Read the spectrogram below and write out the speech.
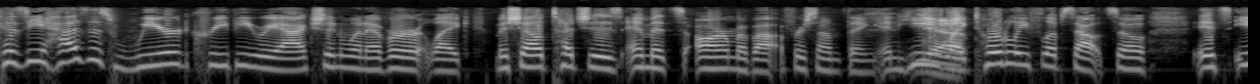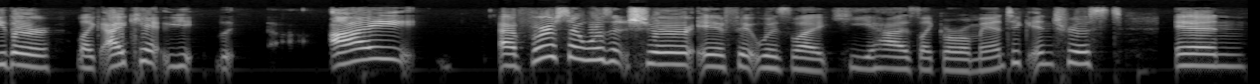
because he has this weird, creepy reaction whenever like Michelle touches Emmett's arm about for something, and he Yeah. like totally flips out. So it's either like I can't, i At first, I wasn't sure if it was like he has like a romantic interest in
